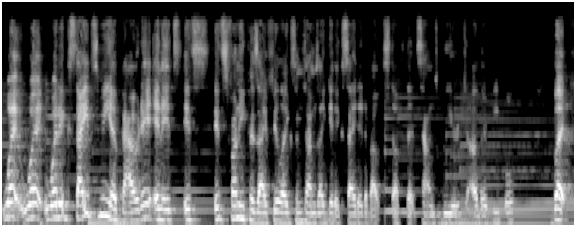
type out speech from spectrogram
What what what excites me about it and it's it's it's funny because i feel like sometimes i get excited about stuff that sounds weird to other people but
